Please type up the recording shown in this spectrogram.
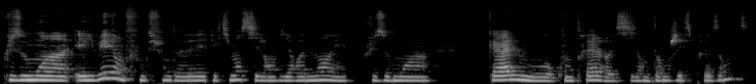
plus ou moins élevé en fonction de, effectivement, si l'environnement est plus ou moins calme ou au contraire si un danger se présente.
